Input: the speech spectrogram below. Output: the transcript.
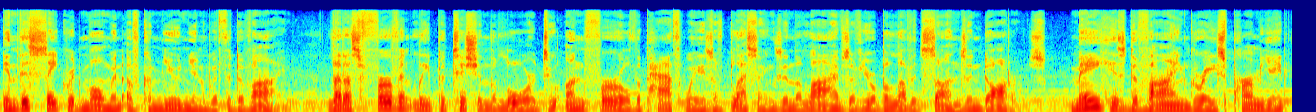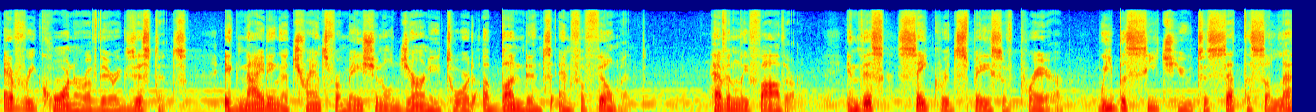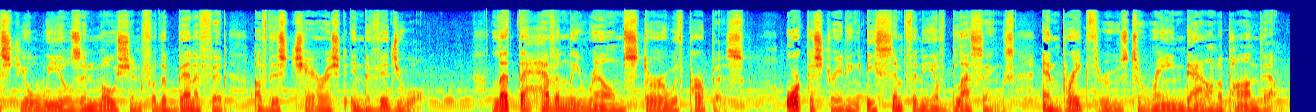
In this sacred moment of communion with the divine, let us fervently petition the Lord to unfurl the pathways of blessings in the lives of your beloved sons and daughters. May His divine grace permeate every corner of their existence, igniting a transformational journey toward abundance and fulfillment. Heavenly Father, in this sacred space of prayer, we beseech you to set the celestial wheels in motion for the benefit of this cherished individual. Let the heavenly realm stir with purpose, orchestrating a symphony of blessings and breakthroughs to rain down upon them.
